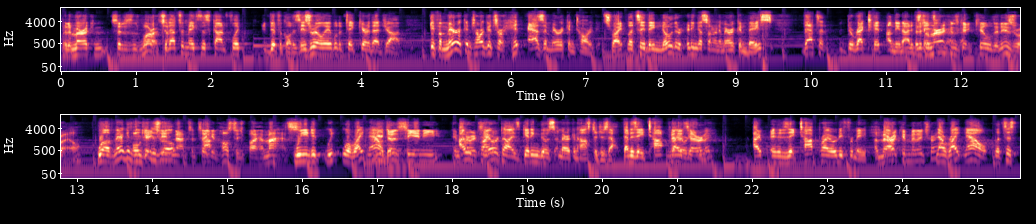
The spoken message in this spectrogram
but American citizens were attacked. So that's what makes this conflict difficult. Is Israel able to take care of that job? If American targets are hit as American targets, right? Let's say they know they're hitting us on an American base, that's a direct hit on the United but States. if Americans get killed in Israel, well, if Americans or get, get Israel, kidnapped and taken uh, hostage by Hamas, we need to. We, well, right now, you don't see any. I would prioritize getting those American hostages out. That is a top priority Militarily? for me. I, it is a top priority for me. American now, military. Now, right now, let's just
